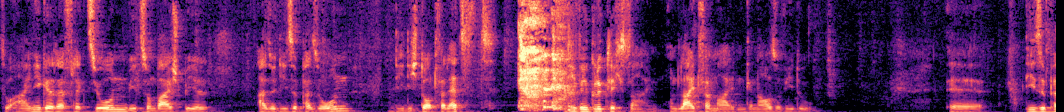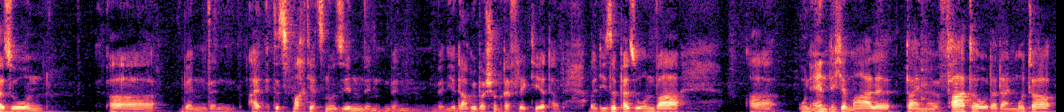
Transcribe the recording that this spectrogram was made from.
so einige Reflexionen, wie zum Beispiel, also diese Person, die dich dort verletzt, die will glücklich sein und Leid vermeiden, genauso wie du. Äh, diese Person äh, wenn, wenn, das macht jetzt nur Sinn, wenn, wenn, wenn ihr darüber schon reflektiert habt. Aber diese Person war äh, unendliche Male deine Vater oder deine Mutter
